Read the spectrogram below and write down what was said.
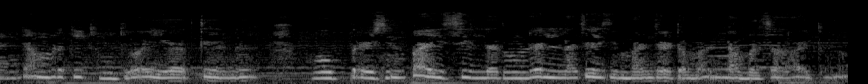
എന്റെ അമ്മയ്ക്ക് കിഡ്നിക്ക് വയ്യാത്തതാണ്. ഓപ്പറേഷൻ പൈസ ഇല്ലാതുകൊണ്ട് എല്ലാ ചേച്ചിമാരും ചേട്ടന്മാരും നമ്മൾ സഹായിക്കണം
